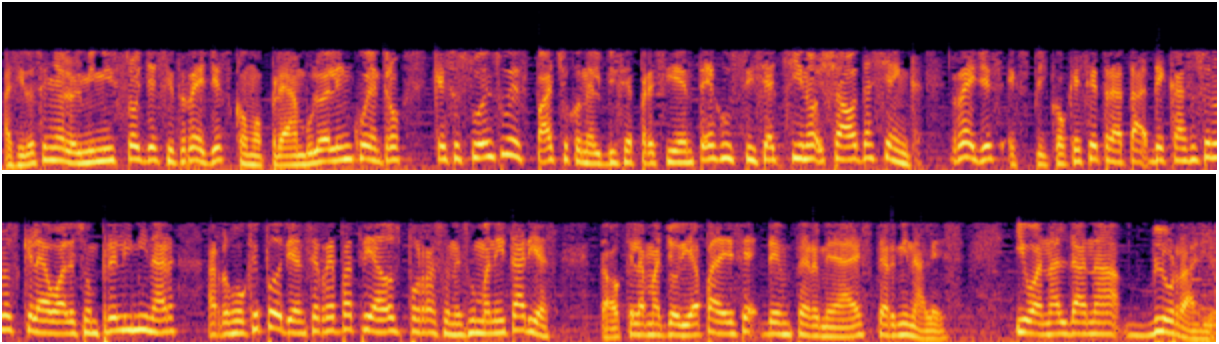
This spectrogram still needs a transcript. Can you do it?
Así lo señaló el ministro Yesid Reyes como preámbulo del encuentro que sostuvo en su despacho con el vicepresidente de Justicia chino Xiao Dasheng. Reyes explicó que se trata de casos en los que la evaluación preliminar arrojó que podrían ser repatriados por razones humanitarias, dado que la mayoría padece de enfermedades terminales. Iván Aldana, Blue Radio.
